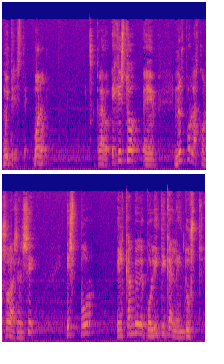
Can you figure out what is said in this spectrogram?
Muy triste. Bueno, claro, es que esto eh, no es por las consolas en sí, es por el cambio de política en la industria.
